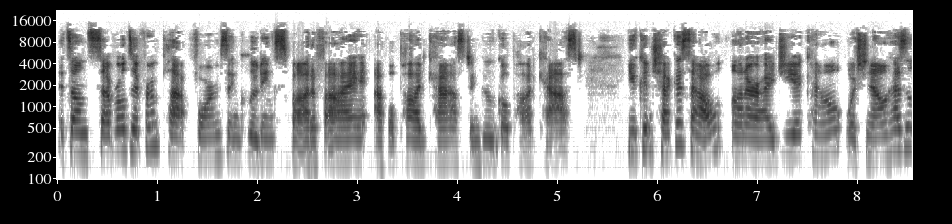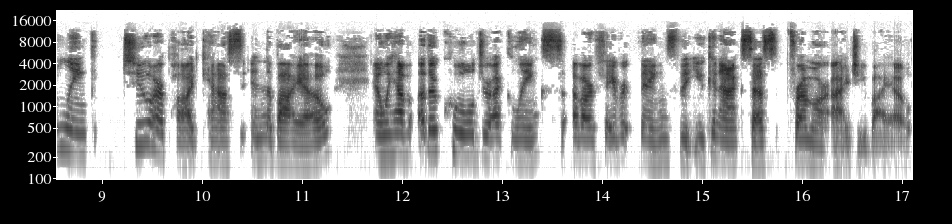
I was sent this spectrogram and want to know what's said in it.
It's on several different platforms, including Spotify, Apple Podcast, and Google Podcast. You can check us out on our IG account, which now has a link to our podcast in the bio. And we have other cool direct links of our favorite things that you can access from our IG bio.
